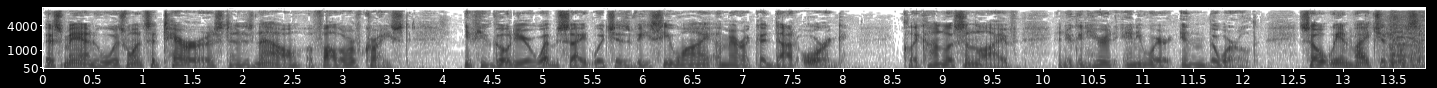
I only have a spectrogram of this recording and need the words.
this man who was once a terrorist and is now a follower of Christ. If you go to your website, which is vcyamerica.org, click on Listen Live, and you can hear it anywhere in the world. So we invite you to listen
